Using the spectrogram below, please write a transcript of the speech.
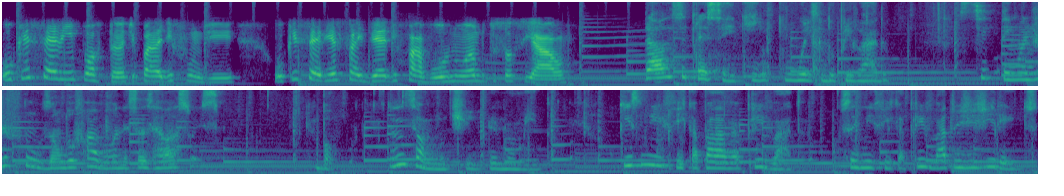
o que seria importante para difundir o que seria essa ideia de favor no âmbito social? Para esses preceitos do público e do privado, se tem uma difusão do favor nessas relações. Bom, inicialmente, no primeiro momento, o que significa a palavra privado? Significa privado de direitos,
